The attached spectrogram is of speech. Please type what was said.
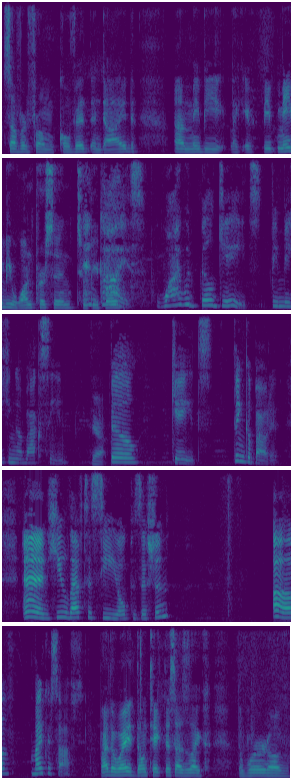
suffered from COVID and died? Um, maybe like if maybe one person, two and people. guys, why would Bill Gates be making a vaccine? Yeah, Bill Gates. Think about it. And he left his CEO position of Microsoft. By the way, don't take this as like the word of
